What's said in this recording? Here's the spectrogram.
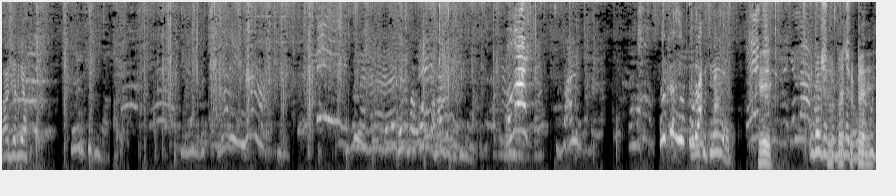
आओ जल्दी आओ इधर कुछ नहीं है হে। इधर देखो छोटा इधर देखो, छोटा उधर है कुछ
